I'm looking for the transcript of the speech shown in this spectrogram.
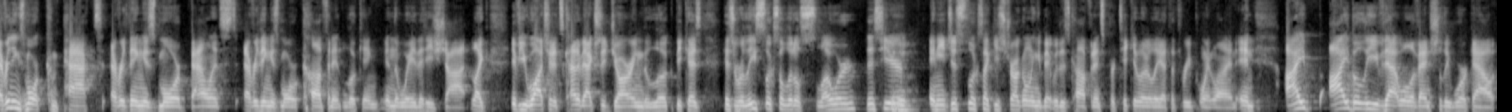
everything's more compact, everything is more balanced, everything is more confident looking in the way that he shot. Like if you watch it, it's kind of actually jarring to look because his release looks a little slower this year, mm-hmm. And he just looks like he's struggling a bit with his confidence, particularly at the three point line. And I I believe that will eventually work out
